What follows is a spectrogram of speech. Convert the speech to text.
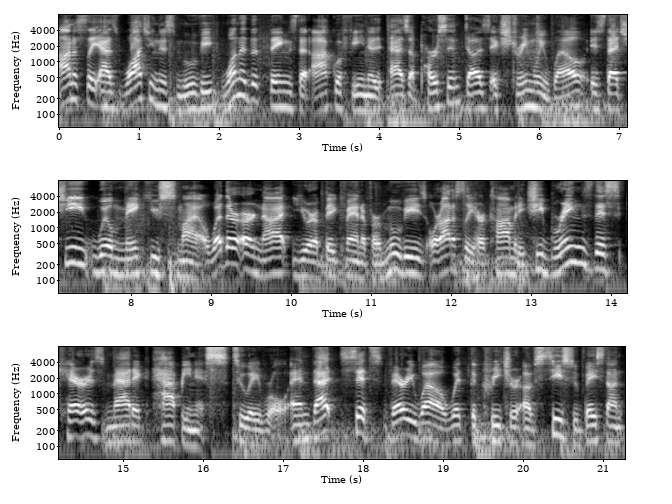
honestly, as watching this movie, one of the things that Awkwafina as a person does extremely well is that she will make you smile. Whether or not you're a big fan of her movies or honestly her comedy, she brings this charismatic happiness to a role. And that sits very well with the creature of Sisu based on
